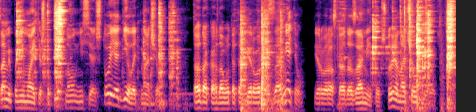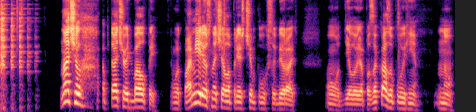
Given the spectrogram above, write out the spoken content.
сами понимаете, что плотно он не сядет. Что я делать начал? Тогда, когда вот это первый раз заметил, первый раз, когда заметил, что я начал делать? Начал обтачивать болты. Вот, померяю сначала, прежде чем плуг собирать. Вот, делаю я по заказу плуги. Ну,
